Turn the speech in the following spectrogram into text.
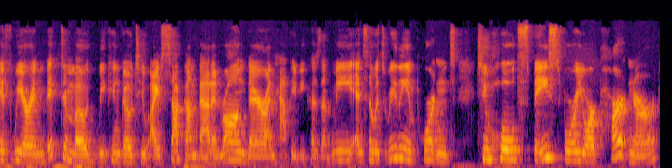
if we are in victim mode, we can go to I suck, I'm bad and wrong, they're unhappy because of me. And so it's really important to hold space for your partner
